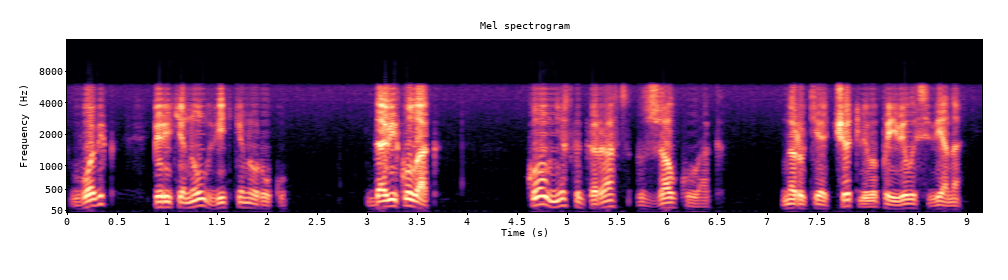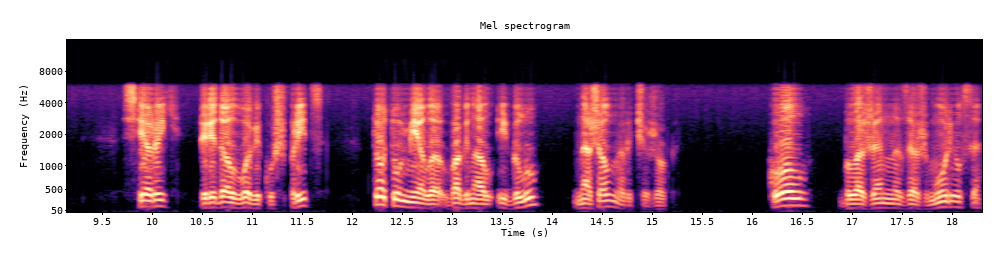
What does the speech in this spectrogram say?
Вовик перетянул Витькину руку. «Дави кулак!» Кол несколько раз сжал кулак. На руке отчетливо появилась вена. Серый передал Вовику шприц, тот умело вогнал иглу, нажал на рычажок. Кол блаженно зажмурился,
